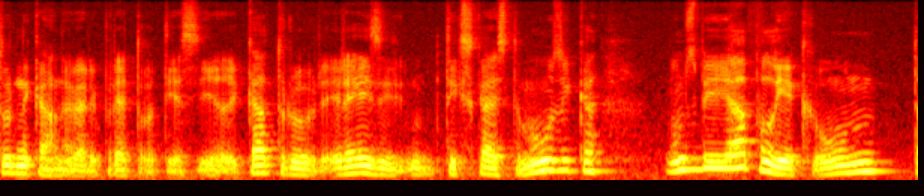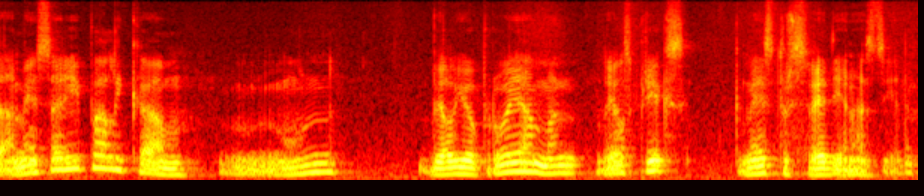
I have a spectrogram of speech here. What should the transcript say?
tur nekā nevarēja pretoties. Ja katru reizi tik skaista mūzika, mums bija jāpaliek, un tā mēs arī palikām. Un vēl joprojām man liels prieks, ka mēs tur svētdienās dziedam.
